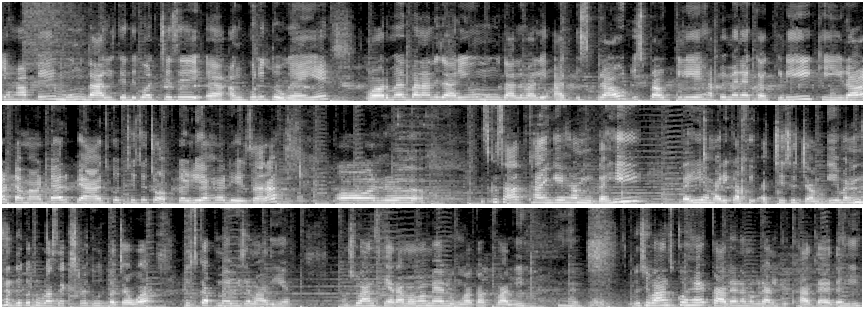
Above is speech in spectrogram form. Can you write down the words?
यहाँ पे मूंग दाल के देखो अच्छे से अंकुरित हो गए हैं ये। और मैं बनाने जा रही हूँ मूंग दाल वाली आज स्प्राउट। स्प्राउट के लिए यहाँ पे मैंने ककड़ी, खीरा, टमाटर, प्याज को अच्छे से चॉप कर लिया है ढेर सारा। और इसके साथ खाएँगे हम दही। दही हमारी काफ़ी अच्छे से जम गई है। मैंने ना, देखो, थोड़ा सा एक्स्ट्रा दूध बचा हुआ। तो उस कप में भी जमा दिए। तो कह रहा, मामा, मैं लूँगा कप वाली। तो शिवांश को है, काला नमक डाल के खाता है दही।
